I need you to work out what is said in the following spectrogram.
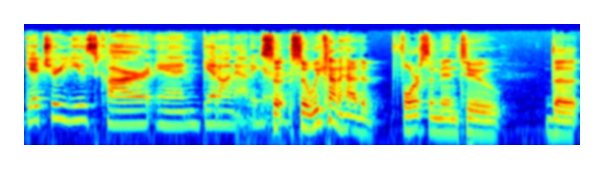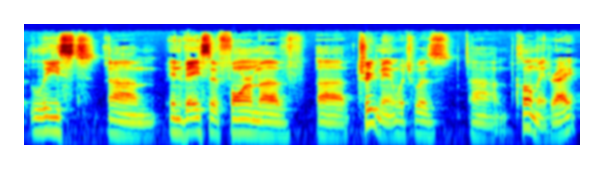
Get your used car and get on out of here. So, so we kind of had to force him into the least um, invasive form of uh, treatment, which was um, Clomid. Right?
